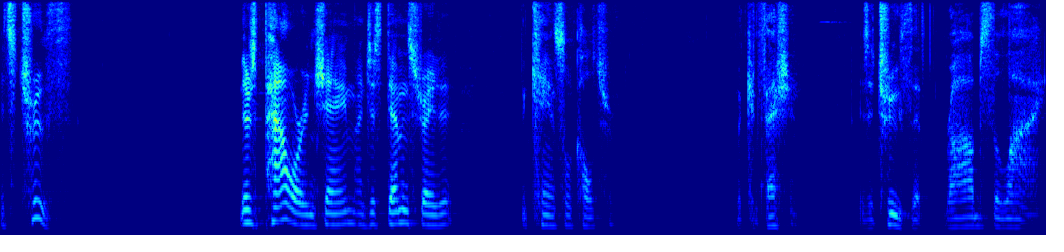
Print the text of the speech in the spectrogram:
It's truth. There's power in shame. I just demonstrated it. The cancel culture. But confession is a truth that robs the lie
